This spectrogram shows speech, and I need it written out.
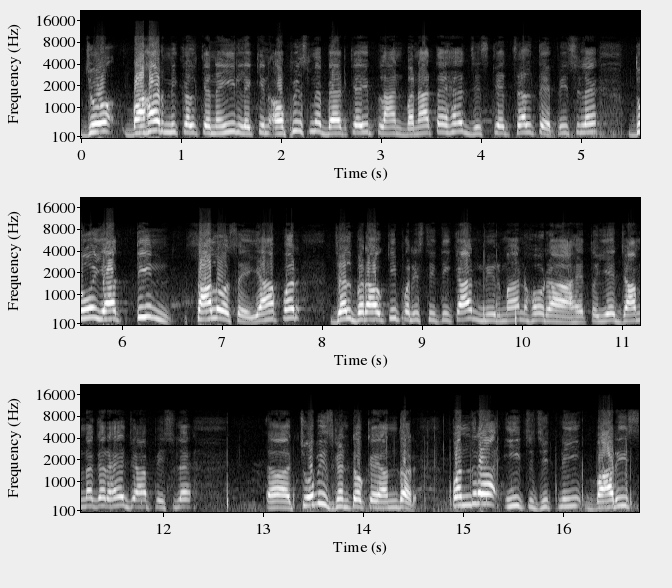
जो बाहर निकल के नहीं, लेकिन ऑफ़िस में बैठ के ही प्लान बनाते हैं, जिसके चलते पिछले दो या तीन सालों से यहाँ पर जल भराव की परिस्थिति का निर्माण हो रहा है। तो ये जामनगर है जहाँ पिछले 24 घंटों के अंदर 15 इंच जितनी बारिश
